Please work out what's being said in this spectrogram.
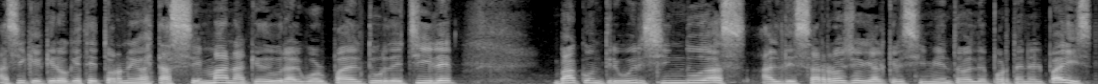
Así que creo que este torneo, esta semana que dura el World Padel Tour de Chile, va a contribuir sin dudas al desarrollo y al crecimiento del deporte en el país.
